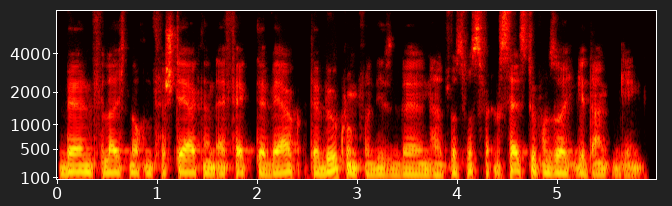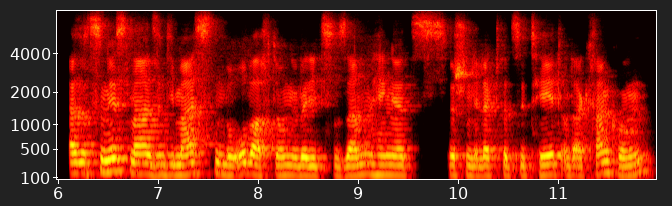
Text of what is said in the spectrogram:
Wellen vielleicht noch einen verstärkenden Effekt der, Werk der Wirkung von diesen Wellen hat. Was, was, was hältst du von solchen Gedankengängen? Also zunächst mal sind die meisten Beobachtungen über die Zusammenhänge zwischen Elektrizität und Erkrankungen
